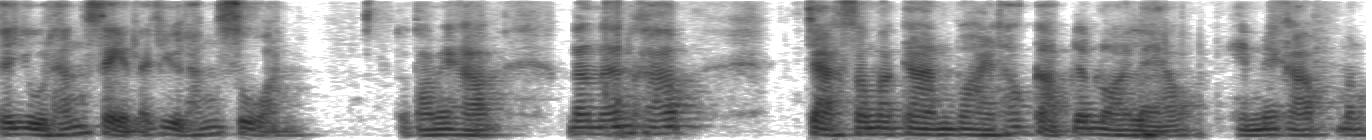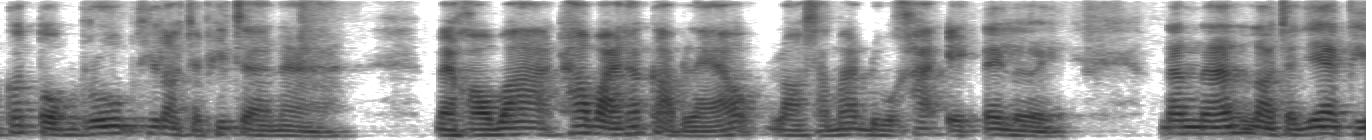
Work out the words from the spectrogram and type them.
จะอยู่ทั้งเศษและจะอยู่ทั้งส่วนถูกต้องไหมครับ ดังนั้นครับ จากสมการ y เท่ากับเรียบร้อยแล้ว เห็นไหมครับ มันก็ตรงรูปที่เราจะพิจารณา หมายความว่าถ้า y เท่ากับแล้ว เราสามารถดูค่า x ได้เลย ดังนั้นเราจะแยกพิ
